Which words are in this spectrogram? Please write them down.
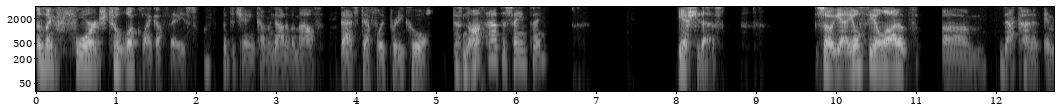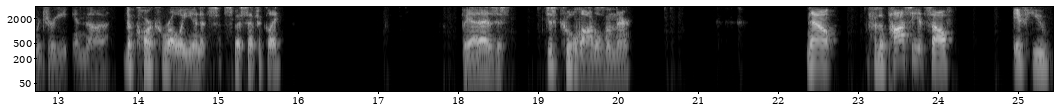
is like forged to look like a face with the chain coming out of the mouth. That's definitely pretty cool. Does Noth have the same thing? Yes, she does. So yeah, you'll see a lot of um, that kind of imagery in the the Kor Karoli units specifically. But yeah, that is just just cool models in there. Now, for the posse itself, if you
